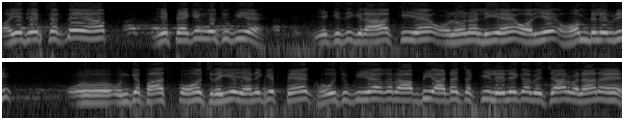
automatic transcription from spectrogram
और ये देख सकते हैं आप, ये पैकिंग हो चुकी है। ये किसी ग्राहक की है, उन्होंने ली है और ये होम डिलीवरी उनके पास पहुँच रही है, यानी कि पैक हो चुकी है। अगर आप भी आटा चक्की लेने का विचार बना रहे हैं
